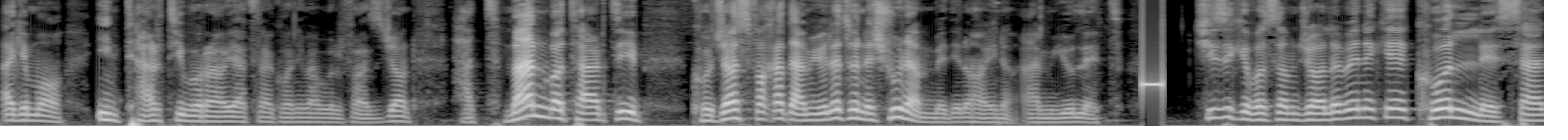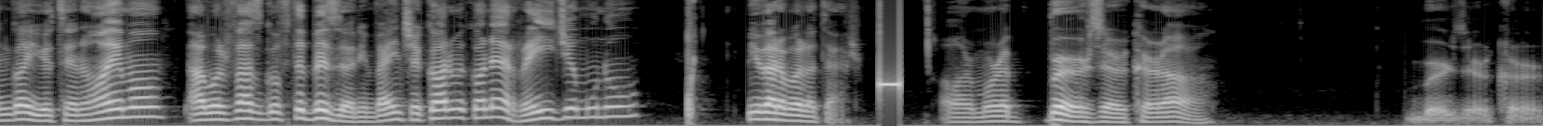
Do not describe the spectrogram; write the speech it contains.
اگه ما این ترتیب رو رعایت نکنیم ابوالفضل جان. حتما با ترتیب. کجاست؟ فقط امیولت رو نشونم بدین ها اینا. امیولت. چیزی که واسم جالبه اینه که کل سنگای یوتنهای ما ابوالفضل گفته بذاریم. و این چه کار می‌کنه؟ ریجمون رو می‌بره بالاتر. آرمور برزرکرا برزرکر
